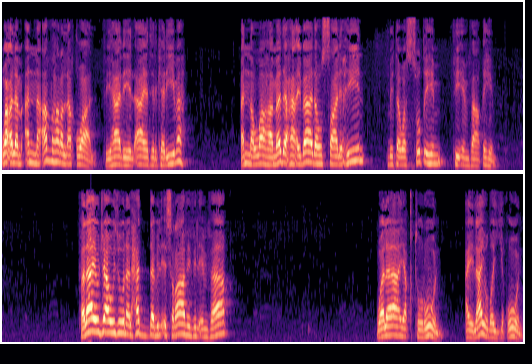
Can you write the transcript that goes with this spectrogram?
واعلم أن أظهر الأقوال في هذه الآية الكريمة أن الله مدح عباده الصالحين بتوسطهم في إنفاقهم. فلا يجاوزون الحد بالإسراف في الإنفاق ولا يقترون أي لا يضيقون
